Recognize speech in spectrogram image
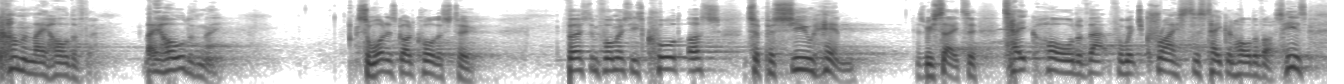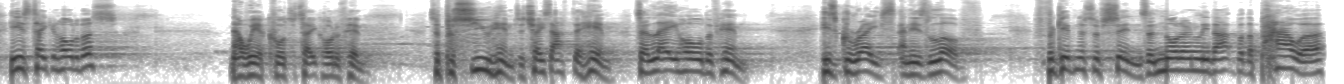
Come and lay hold of them. Lay hold of me. So, what has God called us to? First and foremost, He's called us to pursue Him, as we say, to take hold of that for which Christ has taken hold of us. He, is, he has taken hold of us. Now we are called to take hold of Him, to pursue Him, to chase after Him, to lay hold of Him. His grace and His love forgiveness of sins. And not only that, but the power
